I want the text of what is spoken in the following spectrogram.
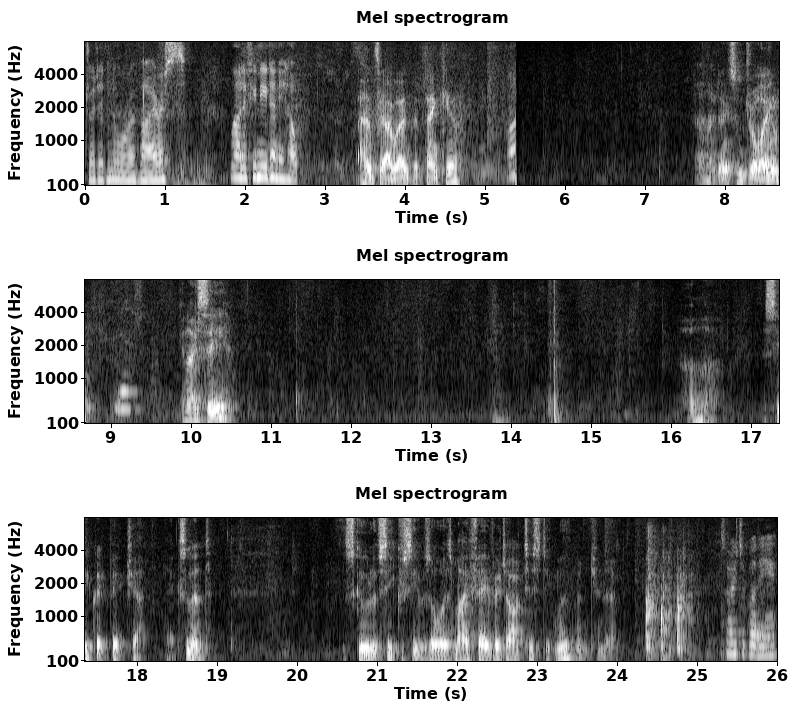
dreaded norovirus. Well, if you need any help. Hopefully I won't, but thank you. Ah, doing some drawing. Yes. Can I see? Ah, a secret picture. Excellent. The School of Secrecy was always my favourite artistic movement, you know. Sorry to bother you.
